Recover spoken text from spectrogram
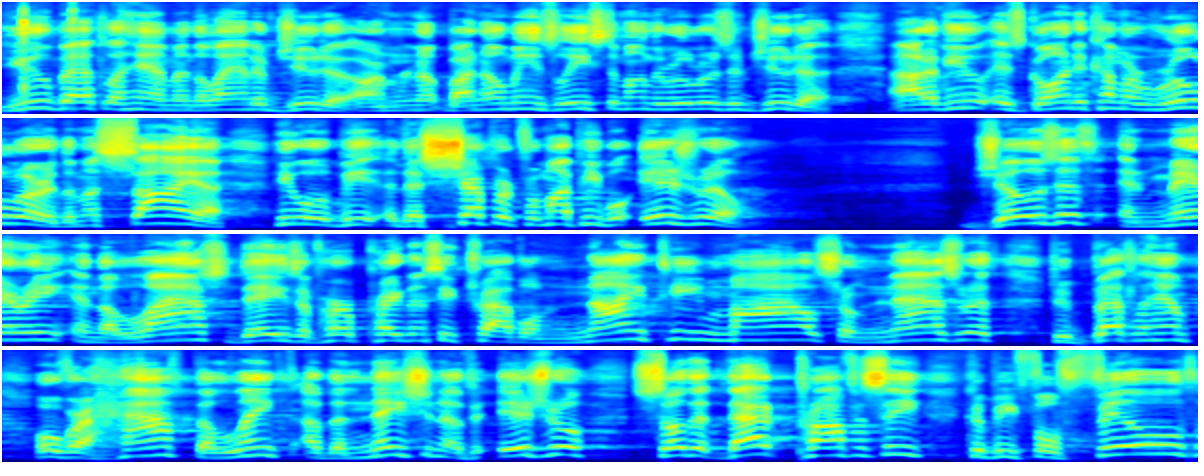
You, Bethlehem, and the land of Judah, are by no means least among the rulers of Judah. Out of you is going to come a ruler, the Messiah. He will be the shepherd for my people, Israel. Joseph and Mary, in the last days of her pregnancy, traveled 90 miles from Nazareth to Bethlehem, over half the length of the nation of Israel, so that that prophecy could be fulfilled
